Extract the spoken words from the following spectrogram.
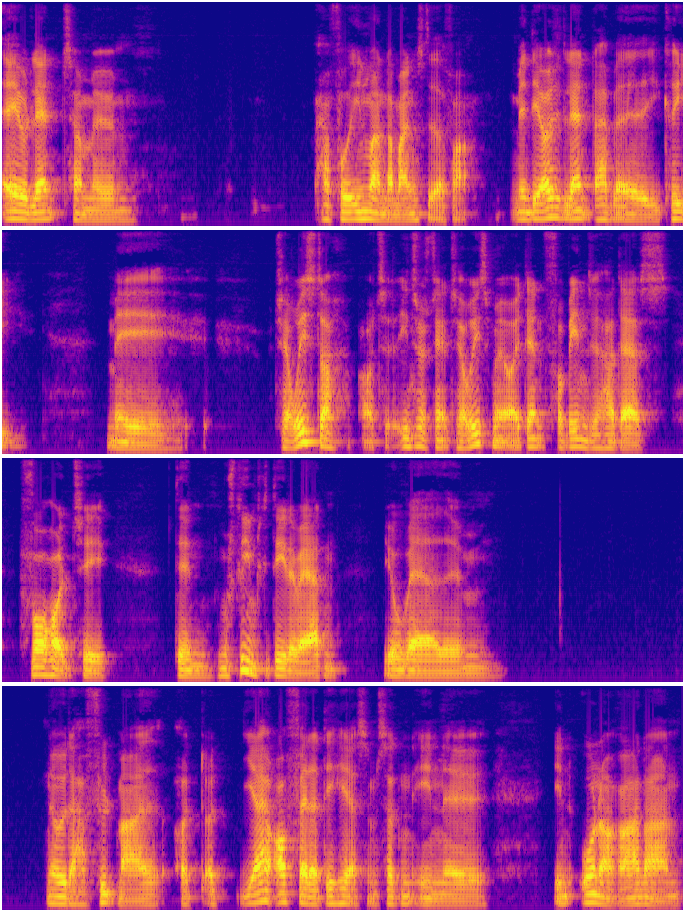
er jo et land, som øh, har fået indvandrere mange steder fra. Men det er også et land, der har været i krig med terrorister og international terrorisme, og i den forbindelse har deres forhold til den muslimske del af verden jo været øh, noget, der har fyldt meget. Og, og jeg opfatter det her som sådan en, øh, en under radaren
